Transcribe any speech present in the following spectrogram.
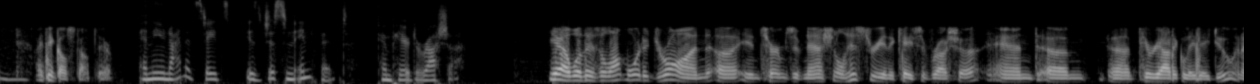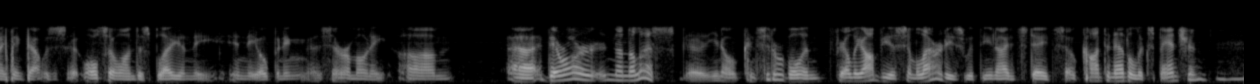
Mm-hmm. I think I'll stop there. And the United States is just an infant compared to Russia. Yeah, well, there's a lot more to draw on uh, in terms of national history in the case of Russia, and um, uh, periodically they do, and I think that was also on display in the in the opening ceremony. Um, uh, there are nonetheless, uh, you know, considerable and fairly obvious similarities with the United States. So continental expansion mm-hmm.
